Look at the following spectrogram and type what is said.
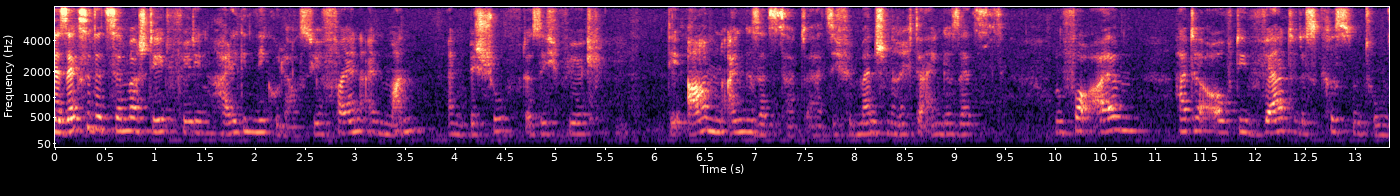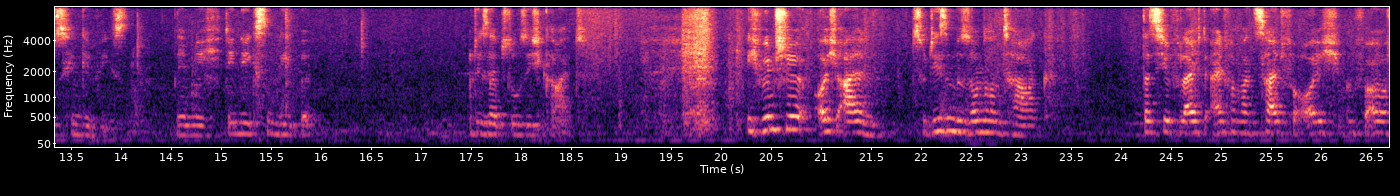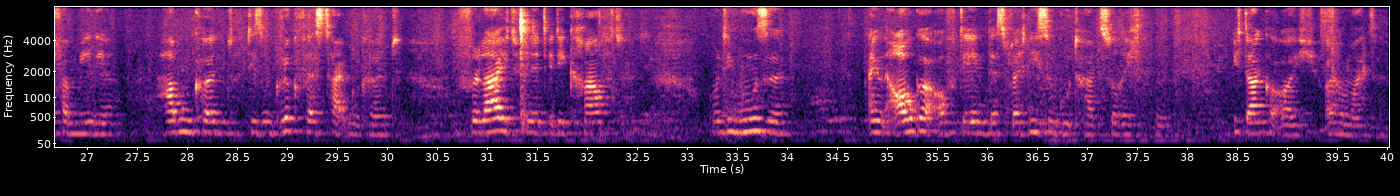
Der 6. Dezember steht für den heiligen Nikolaus. Wir feiern einen Mann, einen Bischof, der sich für die Armen eingesetzt hat. Er hat sich für Menschenrechte eingesetzt und vor allem hat er auf die Werte des Christentums hingewiesen, nämlich die Nächstenliebe und die Selbstlosigkeit. Ich wünsche euch allen zu diesem besonderen Tag, dass ihr vielleicht einfach mal Zeit für euch und für eure Familie haben könnt, diesem Glück festhalten könnt. Und vielleicht findet ihr die Kraft und die Muse, ein Auge auf den, der es vielleicht nicht so gut hat, zu richten. Ich danke euch, eure Malte.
